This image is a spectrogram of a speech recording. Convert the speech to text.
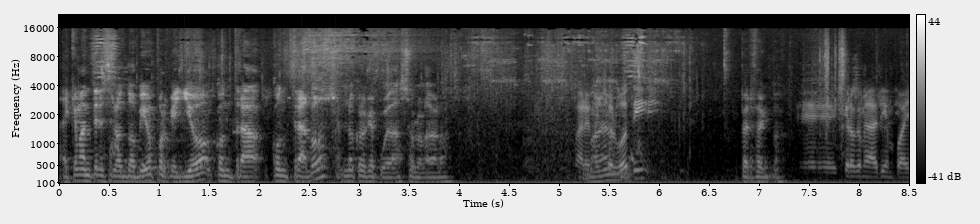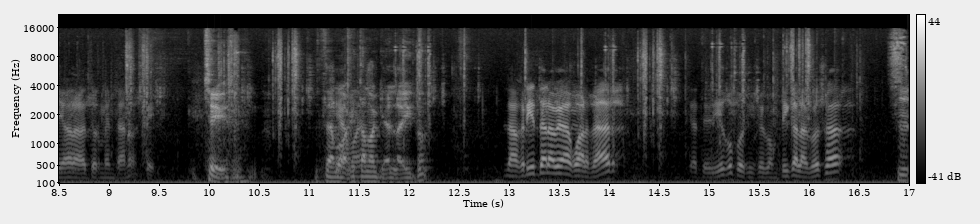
hay que mantenerse los dos vivos porque yo contra, contra dos no creo que pueda solo, la verdad. Vale, Vale. el boti. Perfecto. Eh, creo que me da tiempo a llegar a la tormenta, ¿no? Sí. Sí, sí. Estamos, estamos aquí al ladito. La grieta la voy a guardar. Ya te digo, por si se complica la cosa. Mm.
